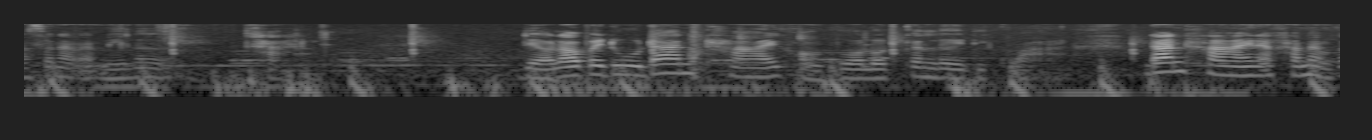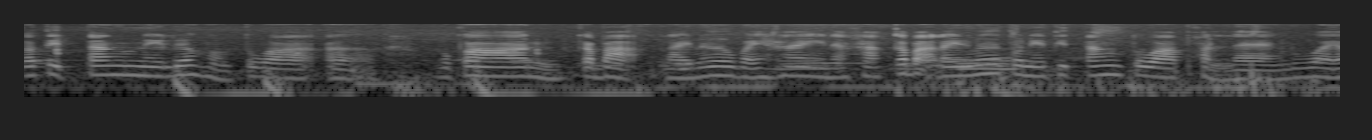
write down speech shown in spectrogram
ลักษณะแบบนี้เลยค่ะ เดี๋ยวเราไปดูด้านท้ายของตัวรถกันเลยดีกว่า ด้านท้ายนะคะแหม่มก็ติดตั้งในเรื่องของตัวอุปกรณ์กระบะไลเนอร์ไว้ให้นะคะ กระบะไลเนอร์ตัวนี้ติดตั้งตัวผ่อนแรงด้วย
